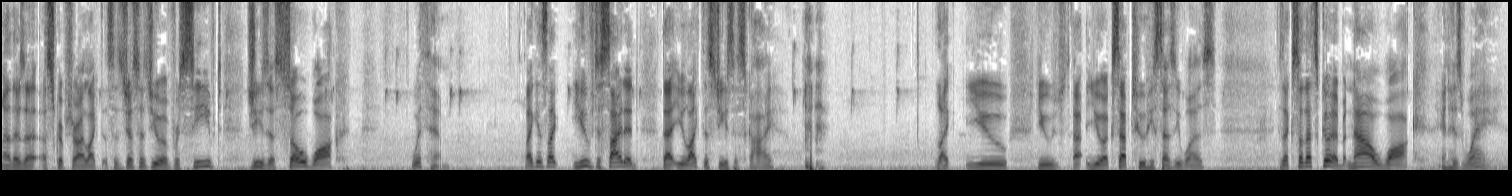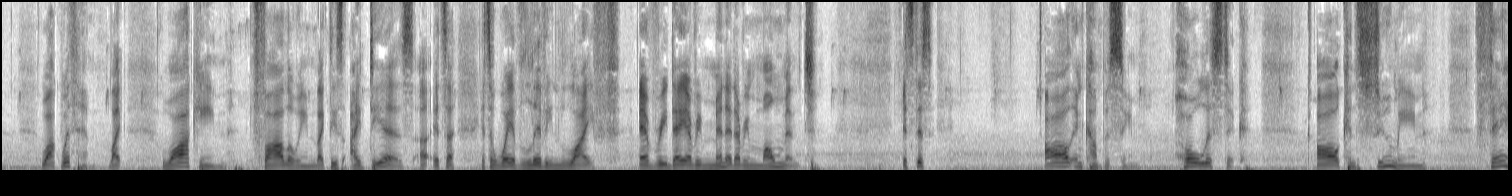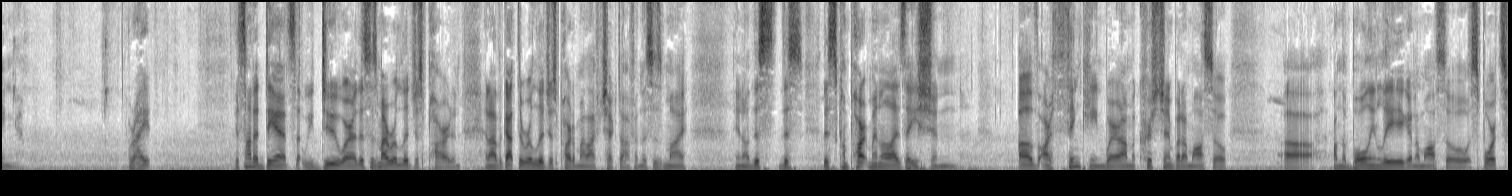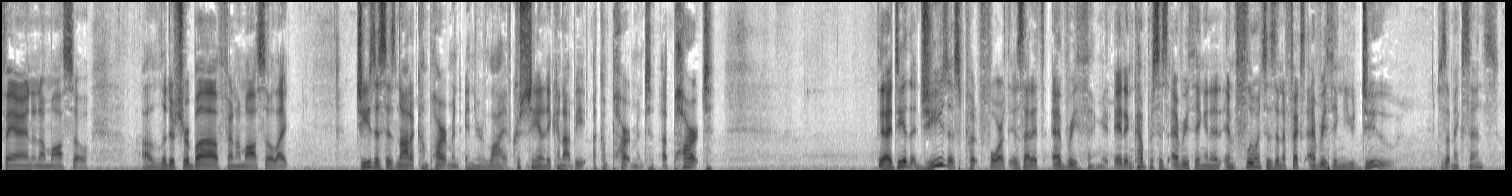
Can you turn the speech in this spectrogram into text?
Uh, there's a, a scripture I like that says, "Just as you have received Jesus, so walk with Him." Like it's like you've decided that you like this Jesus guy. like you you uh, you accept who He says He was. He's like, so that's good, but now walk in His way walk with him like walking following like these ideas. Uh, it's a it's a way of living life every day every minute every moment. It's this all encompassing holistic all consuming thing right? It's not a dance that we do where this is my religious part and, and I've got the religious part of my life checked off and this is my you know this this this compartmentalization of our thinking where I'm a Christian but I'm also uh, on the bowling league and I'm also a sports fan and I'm also a literature buff and I'm also like Jesus is not a compartment in your life. Christianity cannot be a compartment, a part. The idea that Jesus put forth is that it's everything. It, it encompasses everything and it influences and affects everything you do. Does that make sense?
